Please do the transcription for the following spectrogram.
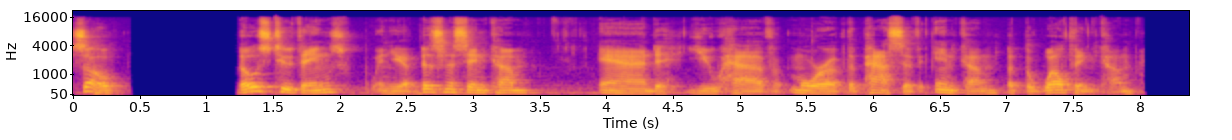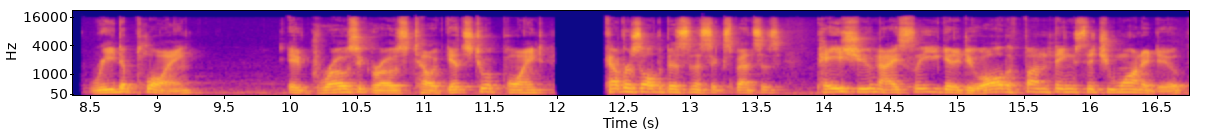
So, those two things, when you have business income and you have more of the passive income, but the wealth income, redeploying, it grows, it grows till it gets to a point, covers all the business expenses, pays you nicely. You get to do all the fun things that you want to do.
